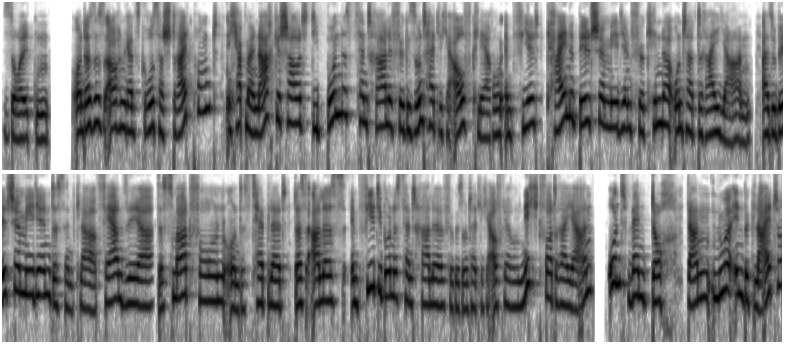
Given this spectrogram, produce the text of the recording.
sollten. Und das ist auch ein ganz großer Streitpunkt. Ich habe mal nachgeschaut, die Bundeszentrale für gesundheitliche Aufklärung empfiehlt keine Bildschirmmedien für Kinder unter drei Jahren. Also Bildschirmmedien, das sind klar Fernseher, das Smartphone und das Tablet. Das alles empfiehlt die Bundeszentrale für gesundheitliche Aufklärung nicht vor drei Jahren. Und wenn doch, dann nur in Begleitung,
